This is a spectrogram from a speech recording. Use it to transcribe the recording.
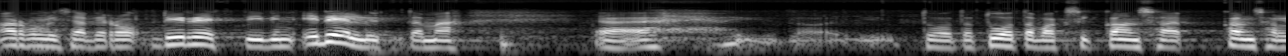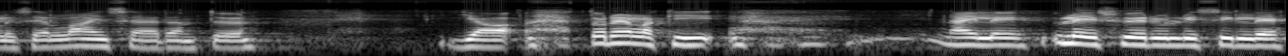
arvonlisäverodirektiivin edellyttämä tuotavaksi kansalliseen lainsäädäntöön. Todellakin näille yleishyödyllisille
